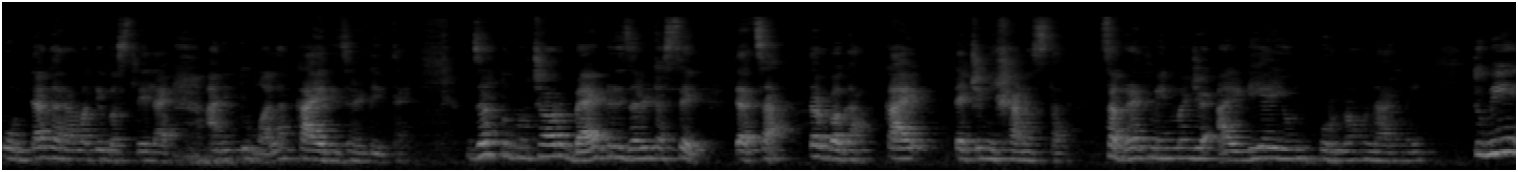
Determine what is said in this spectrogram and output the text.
कोणत्या घरामध्ये बसलेला आहे आणि तुम्हाला काय रिझल्ट येत आहे. जर तुमच्यावर बॅड रिझल्ट असेल त्याचा तर बघा काय त्याचे निशाण असतात. सगळ्यात मेन म्हणजे आयडिया येऊन पूर्ण होणार नाही. तुम्ही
